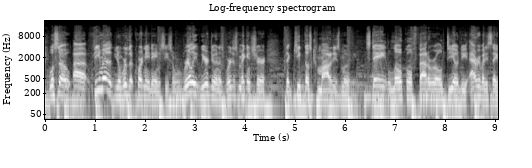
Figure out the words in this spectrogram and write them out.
Well, so uh, FEMA, you know, we're the coordinating agency. So really, what we're doing is we're just making sure that keep those commodities moving. State, local, federal, DoD, everybody say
